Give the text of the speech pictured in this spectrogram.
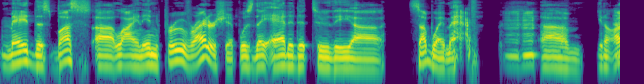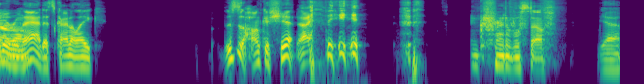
made this bus uh, line improve ridership was they added it to the uh, subway map. Mm-hmm. Um, you know, other than that, it's kind of like this is a hunk of shit. Incredible stuff. yeah.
